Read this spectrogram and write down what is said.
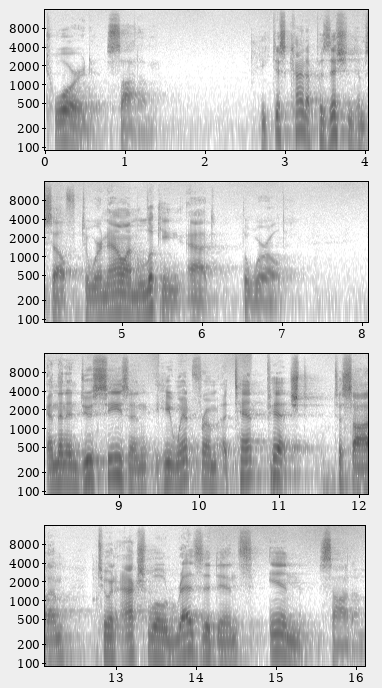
toward Sodom. He just kind of positioned himself to where now I'm looking at the world. And then in due season, he went from a tent pitched to Sodom to an actual residence in Sodom.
